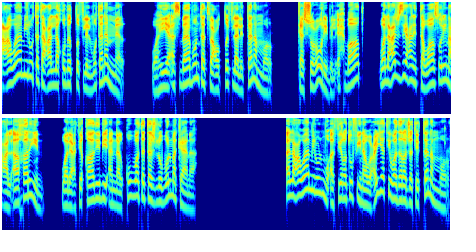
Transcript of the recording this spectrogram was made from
عوامل تتعلق بالطفل المتنمر وهي أسباب تدفع الطفل للتنمر كالشعور بالإحباط والعجز عن التواصل مع الآخرين والاعتقاد بأن القوة تجلب المكانة. العوامل المؤثرة في نوعية ودرجة التنمر:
